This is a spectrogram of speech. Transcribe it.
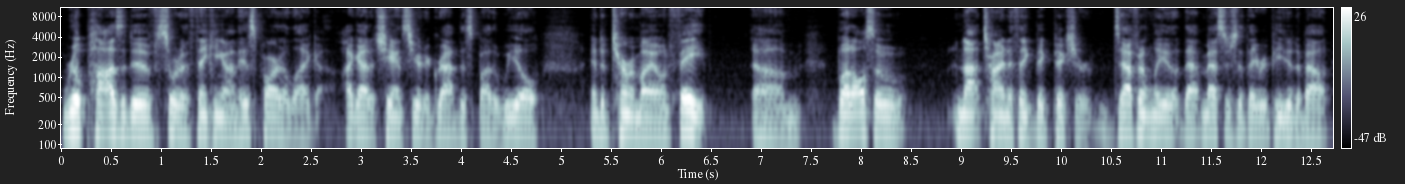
real positive sort of thinking on his part of like I got a chance here to grab this by the wheel and determine my own fate. Um, but also not trying to think big picture. Definitely that message that they repeated about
